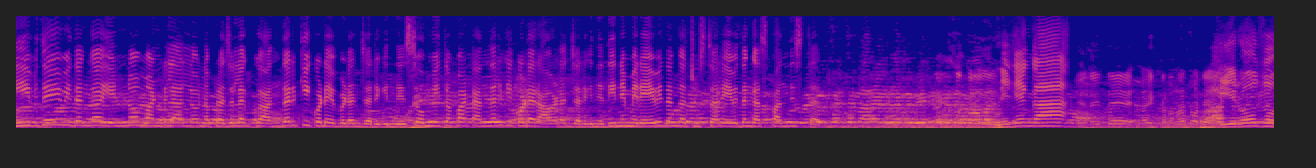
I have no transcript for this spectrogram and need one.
ఈ ఇదే విధంగా ఎన్నో మండలాల్లో ఉన్న ప్రజలకు అందరికీ కూడా ఇవ్వడం జరిగింది. సో మీతో పాటు అందరికీ కూడా రావడం జరిగింది. దీన్ని మీరు ఏ విధంగా చూస్తారు? ఏ విధంగా స్పందిస్తారు? నిజంగా ఈరోజు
